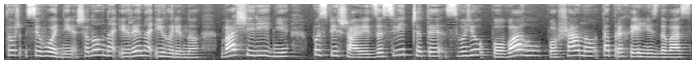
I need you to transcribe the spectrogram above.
Тож сьогодні, шановна Ірина Ігорівна, ваші рідні поспішають засвідчити свою повагу, пошану та прихильність до вас.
